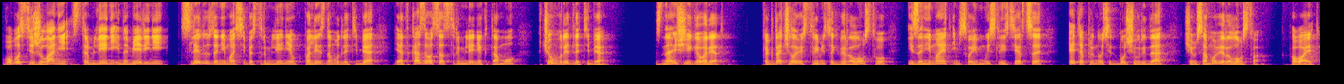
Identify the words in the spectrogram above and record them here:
В области желаний, стремлений и намерений следует занимать себя стремлением к полезному для тебя и отказываться от стремления к тому, в чем вред для тебя. Знающие говорят, когда человек стремится к вероломству и занимает им свои мысли и сердце, это приносит больше вреда, чем само вероломство. Фавайд.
